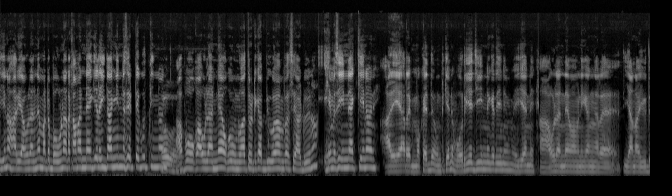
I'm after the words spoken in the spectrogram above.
තියන හරි අවුලන්න මට බවුණට කමන්න කියලා හිතන්ගන්න සෙට්ටකුත් තින්න අපෝ කවුලන්න ඔක උන්වාතුටික බිවහම පස අඩුවන එහෙම සින්නක් කියනවන. අරය අර මොකද උන්ට කියන බොරිය ජීන්න එක තියෙන කියන්නේ අවුලන්න මමනිකන් අර යන යුද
